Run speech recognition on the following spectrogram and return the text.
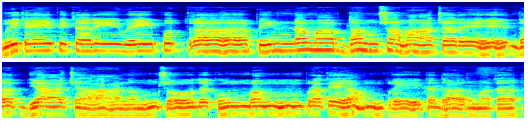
मृते पितरि वै पुत्रपिण्डमब्धं समाचरे। दद्याचानं शोधकुम्भं प्रत्यहं प्रेतधर्मत।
